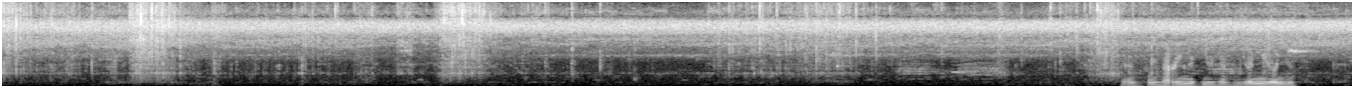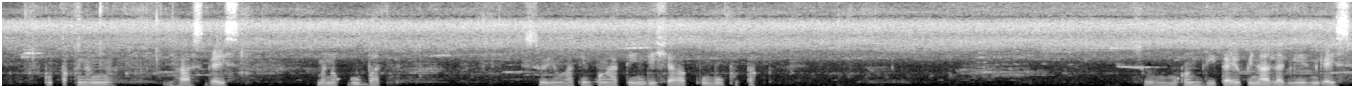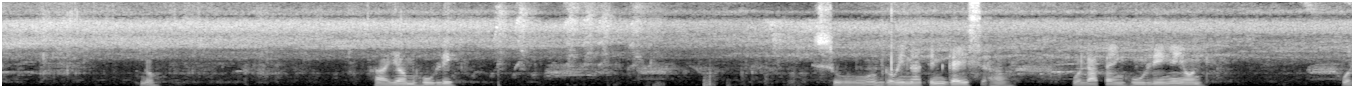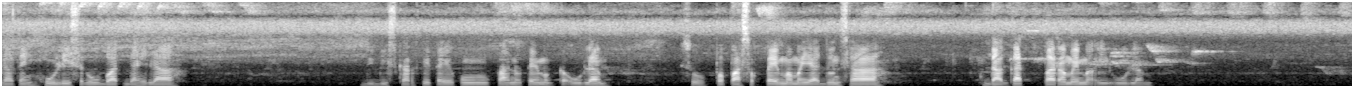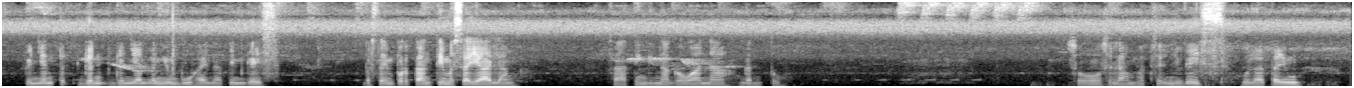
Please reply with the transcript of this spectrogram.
yan kung narinig nyo yan yun yun yung putak ng ihas guys manok gubat so yung ating pangati hindi siya pumuputak So mukhang di tayo pinalad ngayon guys. No? Ayaw mahuli. So ang gawin natin guys, ah, wala tayong huli ngayon. Wala tayong huli sa gubat dahil ah, didiskarte tayo kung paano tayo magkaulam. So papasok tayo mamaya dun sa dagat para may maiulam. Ganyan, gan, ganyan lang yung buhay natin guys. Basta importante masaya lang sa ating ginagawa na ganto so salamat sa inyo guys. Wala tayong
